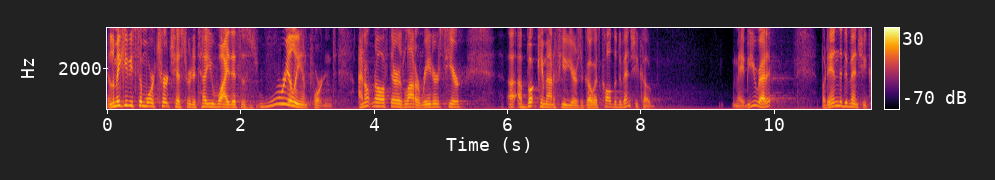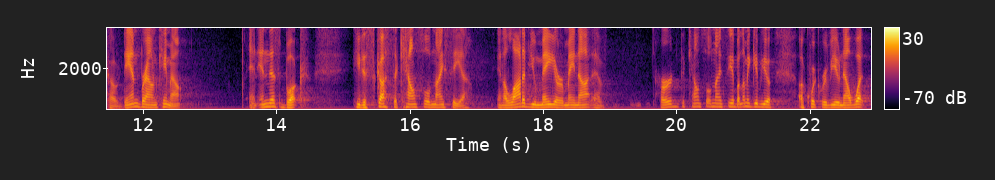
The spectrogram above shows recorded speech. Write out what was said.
And let me give you some more church history to tell you why this is really important. I don't know if there's a lot of readers here. A, book came out a few years ago. It's called The Da Vinci Code. Maybe you read it. But in the Da Vinci Code, Dan Brown came out, and in this book, he discussed the Council of Nicaea. And a lot of you may or may not have heard the Council of Nicaea, but let me give you a, a quick review. Now, what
